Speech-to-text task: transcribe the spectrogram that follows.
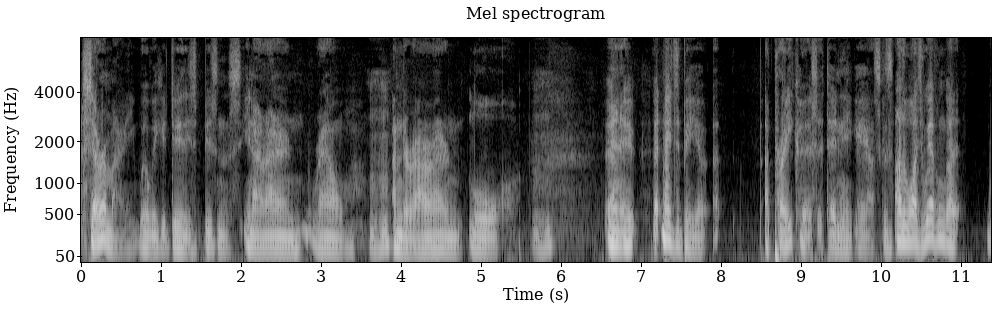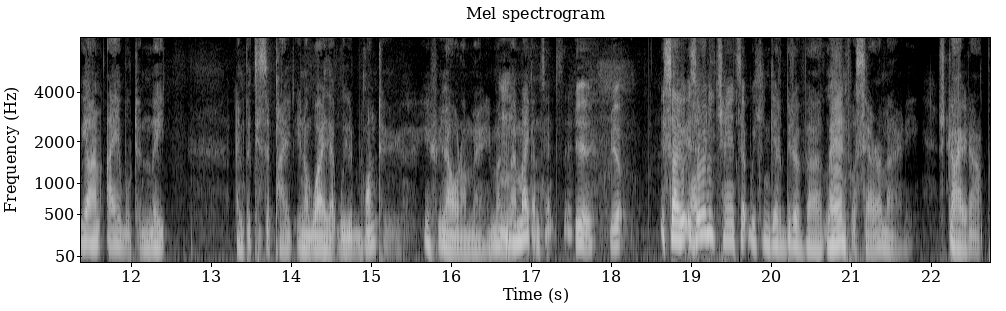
ceremony where we could do this business in our own realm, Mhm. under our own law. Mhm. And it, it needs to be a, a- precursor to anything else, because otherwise we haven't got, we aren't able to meet and participate in a way that we would want to, if you know what I mean. Am I- Am I Mm. making sense there? Yeah, yep. So, is there any chance that we can get a bit of uh, land for ceremony straight up,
